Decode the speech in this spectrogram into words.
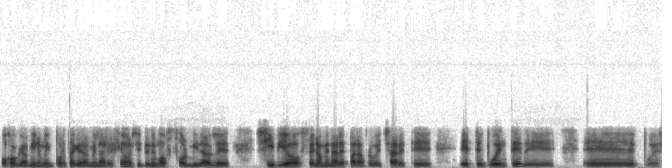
Ojo, que a mí no me importa quedarme en la región, si tenemos formidables sitios fenomenales para aprovechar este este puente de eh, pues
